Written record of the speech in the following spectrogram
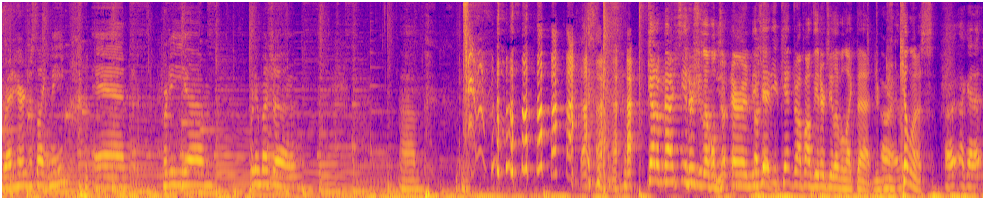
red hair just like me, and pretty, um, pretty much a. Um, Got to match the energy level, Aaron. You, Okay. can't, you can't drop off the energy level like that. You're, All you're killing us. I, I got it.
